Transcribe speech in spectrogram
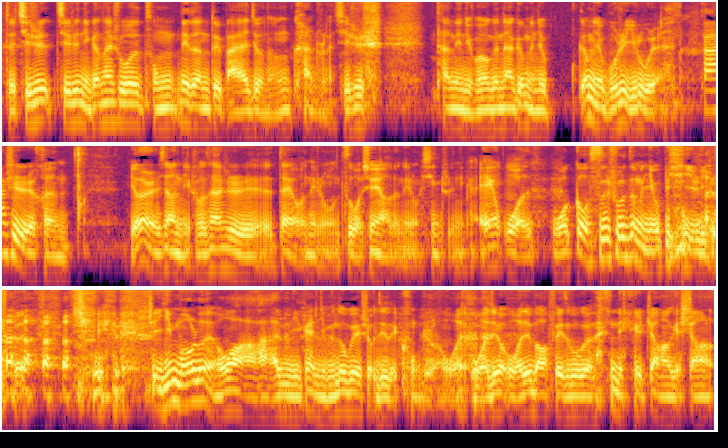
对，其实其实你刚才说从那段对白就能看出来，其实他那女朋友跟他根本就根本就不是一路人，他是很有点像你说他是带有那种自我炫耀的那种性质。你看，哎，我我构思出这么牛逼一理论，这这阴谋论，哇！你看你们都被手机给控制了，我我就我就把我 Facebook 那个账号给删了，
